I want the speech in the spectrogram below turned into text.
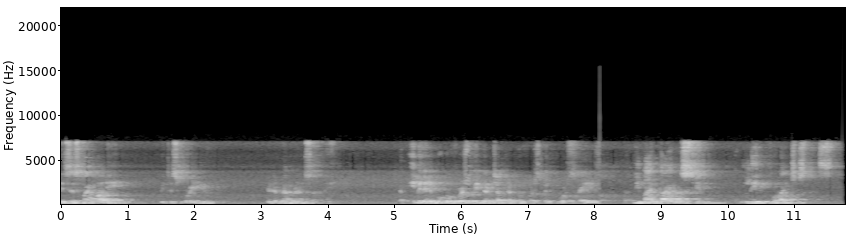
This is my body, which is for you, in remembrance of me. That even in the book of 1 Peter chapter 2, verse 24 says, that we might die to sin and live for righteousness.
